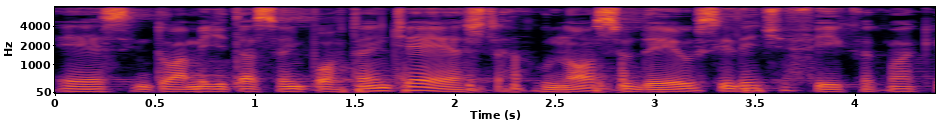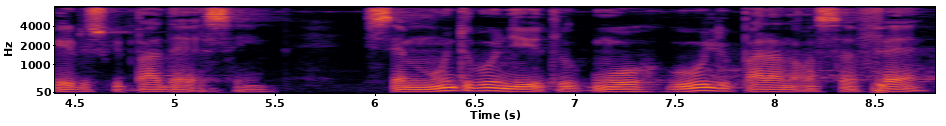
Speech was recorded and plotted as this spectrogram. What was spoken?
Essa, então a meditação importante é esta: o nosso Deus se identifica com aqueles que padecem. Isso é muito bonito, um orgulho para a nossa fé,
